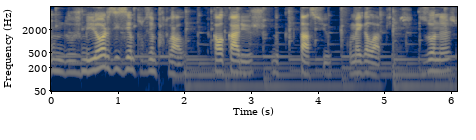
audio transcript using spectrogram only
um dos melhores exemplos em Portugal de calcários do Cretáceo com megalápias, zonas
